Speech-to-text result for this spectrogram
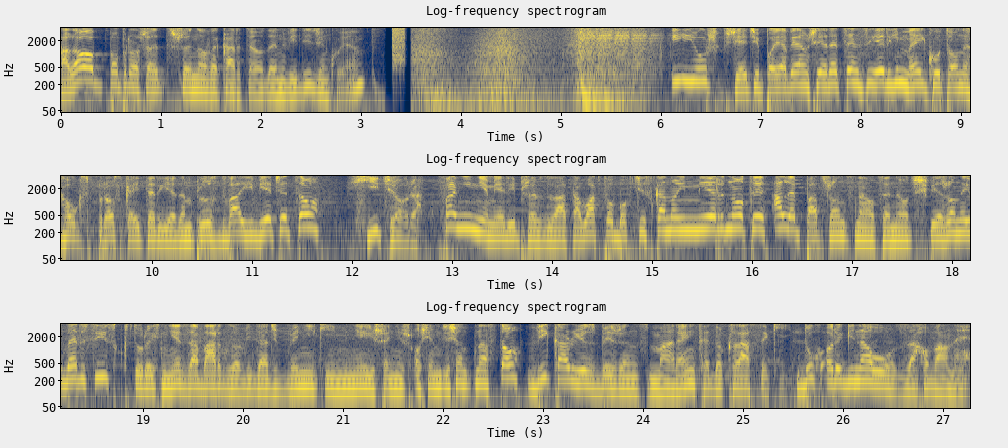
Halo, poproszę trzy nowe karty od Nvidia, dziękuję. I już w sieci pojawiają się recenzje remake'u Tony Hawk's Pro Skater 1 plus 2 i wiecie co? Hicior. Fani nie mieli przez lata łatwo, bo wciskano im miernoty, ale patrząc na oceny odświeżonej wersji, z których nie za bardzo widać wyniki mniejsze niż 80 na 100, Vicarious Visions ma rękę do klasyki. Duch oryginału zachowany.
